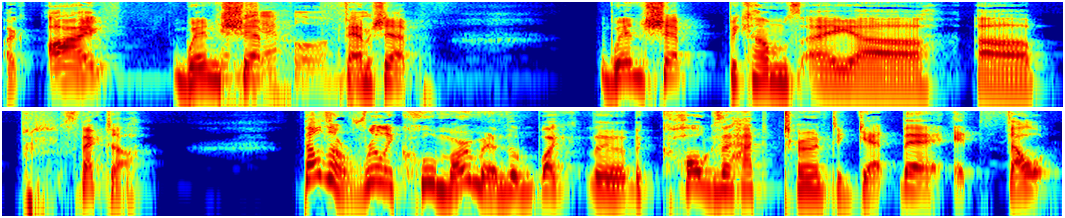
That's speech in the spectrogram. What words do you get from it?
Like I when Shep, Shep or- Fam Shep when Shep becomes a uh uh Spectre, that was a really cool moment. And the like the the cogs I had to turn to get there, it felt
